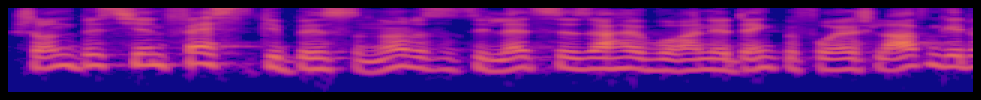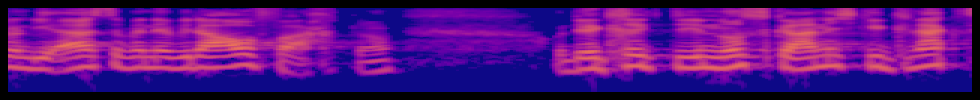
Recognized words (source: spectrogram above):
schon ein bisschen festgebissen. Das ist die letzte Sache, woran ihr denkt, bevor ihr schlafen geht und die erste, wenn ihr wieder aufwacht. Und ihr kriegt die Nuss gar nicht geknackt.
